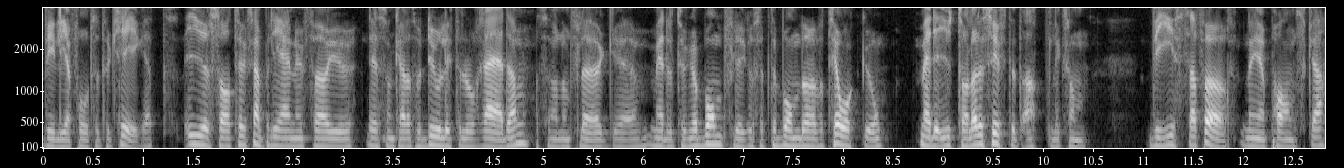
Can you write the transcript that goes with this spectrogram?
vilja fortsätta kriget. USA till exempel genomför ju det som kallas för Doolittle-räden, alltså när de flög eh, medeltunga bombflyg och släppte bomber över Tokyo med det uttalade syftet att liksom visa för den japanska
